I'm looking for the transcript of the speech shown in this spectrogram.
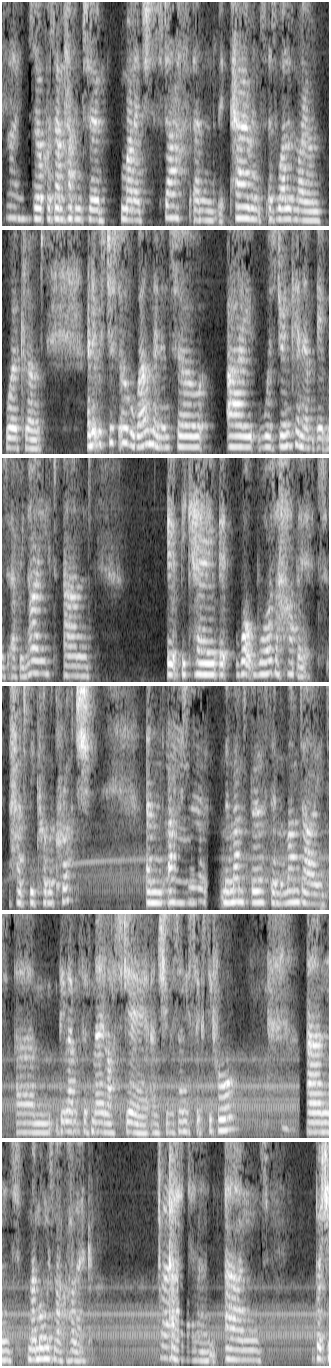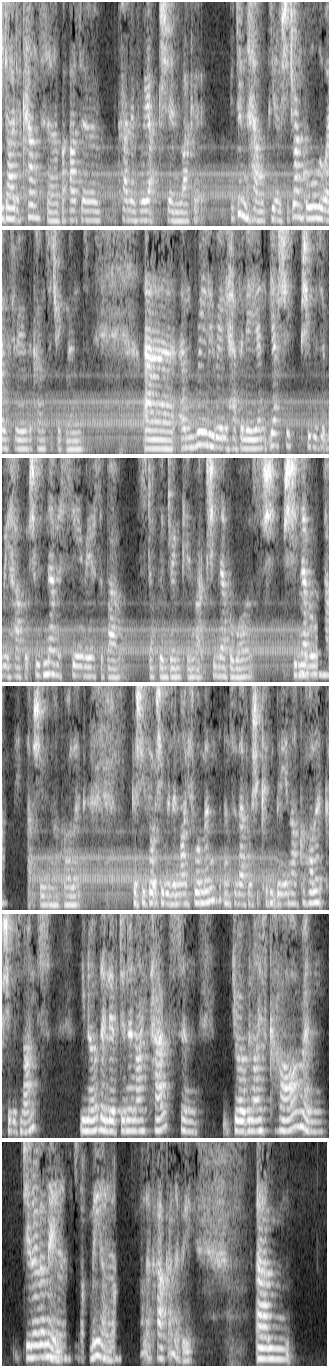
Right. So, because I'm having to manage staff and parents as well as my own workload, and it was just overwhelming. And so I was drinking, and it was every night, and it became it. What was a habit had become a crutch and mm. after my mum's birthday, my mum died um, the 11th of May last year, and she was only 64. And my mum was an alcoholic. Right. Um, and but she died of cancer, but as a kind of reaction, like a, it didn't help. You know, she drank all the way through the cancer treatment. Uh, and really, really heavily. And yes, she she was at rehab, but she was never serious about stopping drinking. Like she never was. She, she never mm. that she was an alcoholic because she thought she was a nice woman and so therefore she couldn't be an alcoholic because she was nice. You know, they lived in a nice house and drove a nice car and do you know what I mean? Yeah. It's not me, I'm yeah. not like how can I be? Um,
